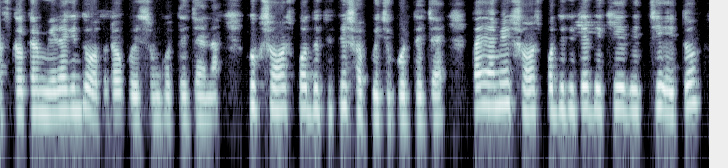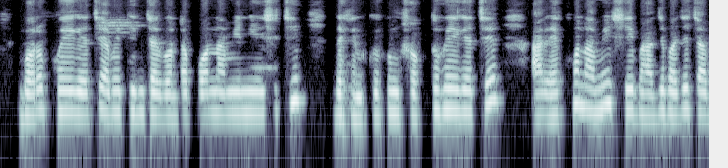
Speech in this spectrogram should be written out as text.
আজকালকার মেয়েরা কিন্তু অতটাও পরিশ্রম করতে চায় না। খুব সহজ পদ্ধতিতে সবকিছু করতে চায়। তাই আমি সহজ পদ্ধতিতে দেখিয়ে দিচ্ছি, এই তো বরফ হয়ে গেছে, আমি তিন চার ঘণ্টা পর নামিয়ে নিয়ে এসেছি। দেখেন কীরকম শক্ত হয়ে গেছে, আর এখন আমি সেই ভাজে ভাজে চাপ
